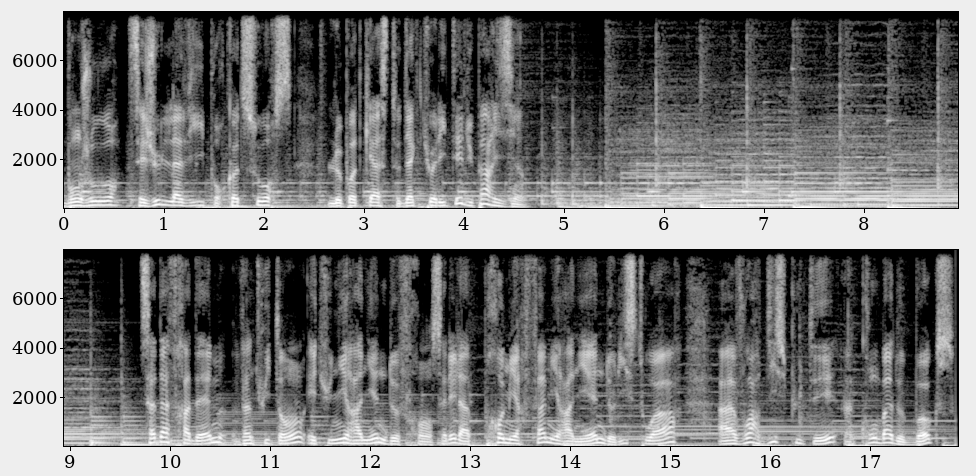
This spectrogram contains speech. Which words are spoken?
Bonjour, c'est Jules Lavie pour Code Source, le podcast d'actualité du Parisien. Sadaf Radem, 28 ans, est une Iranienne de France. Elle est la première femme iranienne de l'histoire à avoir disputé un combat de boxe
